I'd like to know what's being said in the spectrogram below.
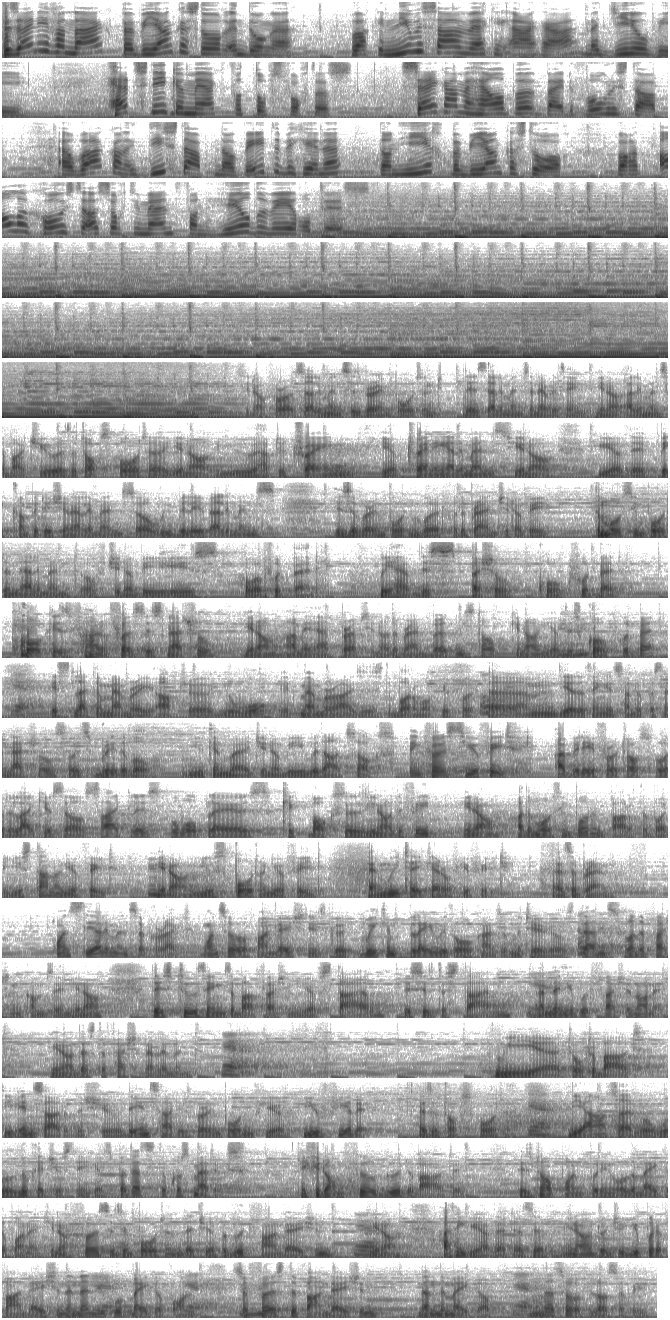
We zijn hier vandaag bij Bianca Store in Dongen, waar ik een nieuwe samenwerking aanga met Gino B. Het sneakermerk voor topsporters. Zij gaan me helpen bij de volgende stap. En waar kan ik die stap nou beter beginnen dan hier bij Bianca Store, waar het allergrootste assortiment van heel de wereld is. Us, elements is very important. There's elements in everything. You know, elements about you as a top supporter, You know, you have to train. You have training elements. You know, you have the big competition elements. So we believe elements is a very important word for the brand Gino B. The most important element of Gino B is our footbed. We have this special cork footbed. Cork is first is natural, you know. I mean, perhaps you know the brand Birkenstock. You know, you have this cork footbed. Yeah. It's like a memory. After you walk, it memorizes the bottom of your foot. Um, the other thing is 100% natural, so it's breathable. You can wear Gino B without socks. I think first your feet. I believe for a top sporter like yourself, cyclists, football players, kickboxers, you know, the feet, you know, are the most important part of the body. You stand on your feet, you know, you sport on your feet, and we take care of your feet as a brand. Once the elements are correct, once our foundation is good, we can play with all kinds of materials. That's when the fashion comes in, you know. There's two things about fashion. You have style, this is the style, and then you put fashion on it. You know, that's the fashion element. Yeah. We uh, talked about the inside of the shoe. The inside is very important for you. You feel it as a top sporter. Yeah. The outside will, will look at your sneakers, but that's the cosmetics. If you don't feel good about it, there's no point putting all the makeup on it. You know, first it's important that you have a good foundation. Yeah. You know, I think you have that as a, you know, don't you? You put a foundation and then you put makeup on. Yeah. So mm-hmm. first the foundation, then the makeup. Yeah. And that's our philosophy.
